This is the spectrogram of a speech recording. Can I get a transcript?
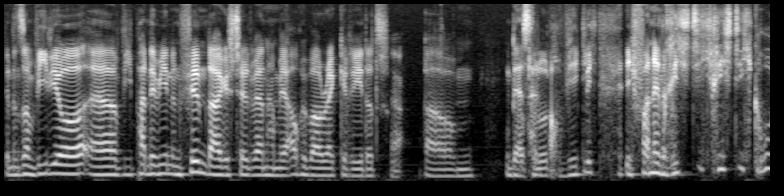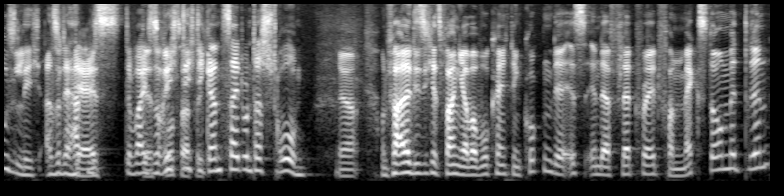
in unserem Video, äh, wie Pandemien in Filmen dargestellt werden, haben wir auch über Rack geredet. Ja. Ähm, und der ist halt Absolut. auch wirklich, ich fand den richtig, richtig gruselig. Also der hat Der mich, ist- da war der ich so richtig großartig. die ganze Zeit unter Strom. Ja. Und für alle, die sich jetzt fragen, ja, aber wo kann ich den gucken? Der ist in der Flatrate von Maxdome mit drin.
